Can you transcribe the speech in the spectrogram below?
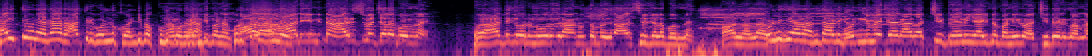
கைத்தீவனம் ஏதாவது ராத்திரி கொண்டு கண்டிப்பா கொடுக்கணும். கண்டிப்பா. ஆடு ஈனிட்டு அரிசி வச்சாலே போதும்ண்ணே. ஒரு ஆட்டுக்கு ஒரு நூறு கிராம் நூத்தம்பது கிராம் அரிசி வச்சாலே போதும்ண்ணே. பால் நல்லா இருக்கும். செய்யாத. அந்த ஆடுக்கு. ஒண்ணுமே செய்யாது. அதை வச்சு ட்ரைனிங் ஆகிட்டு பண்ணிட்டு வச்சுக்கிட்டே இருக்கலாம்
